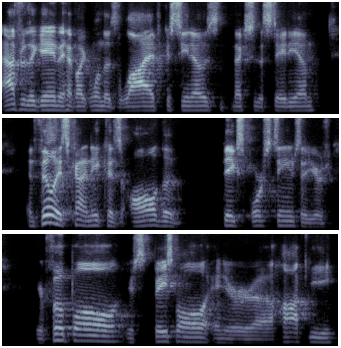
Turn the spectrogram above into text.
after the game, they have like one of those live casinos next to the stadium. And Philly, it's kind of neat because all the big sports teams, so your your football, your baseball, and your uh, hockey,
